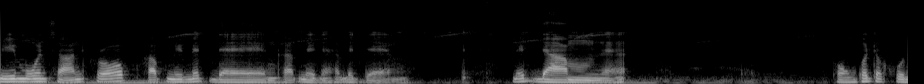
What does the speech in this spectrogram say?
มีมวลสารครบครับ มีเม็ดแดงครับนี่นะครับเม็ดแดง เม็ดดำนะฮะผงพุทธคุณ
